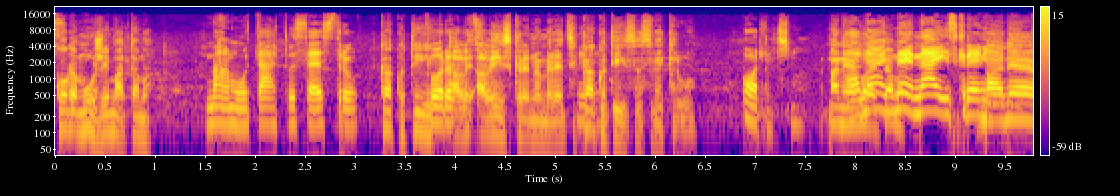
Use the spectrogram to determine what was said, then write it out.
koga muž ima tamo? Mamu, tatu, sestru. Kako ti, Porodicu. ali, ali iskreno mi reci, kako ti sa sve krvu? Odlično. Ma A nemoj naj, tamo, ne, najiskrenije. Ma nemoj,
